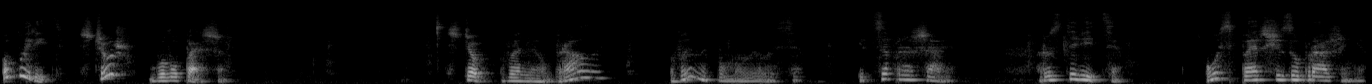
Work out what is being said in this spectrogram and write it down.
Оберіть, що ж було першим? Щоб ви не обрали, ви не помилилися. І це вражає. Роздивіться, ось перші зображення,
